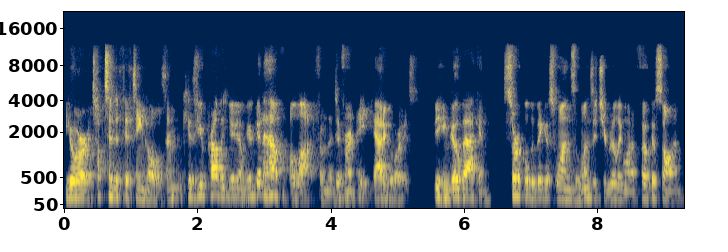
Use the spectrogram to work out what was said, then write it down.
your top 10 to 15 goals. And because you probably, you know, you're going to have a lot from the different eight categories you can go back and circle the biggest ones, the ones that you really want to focus on.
